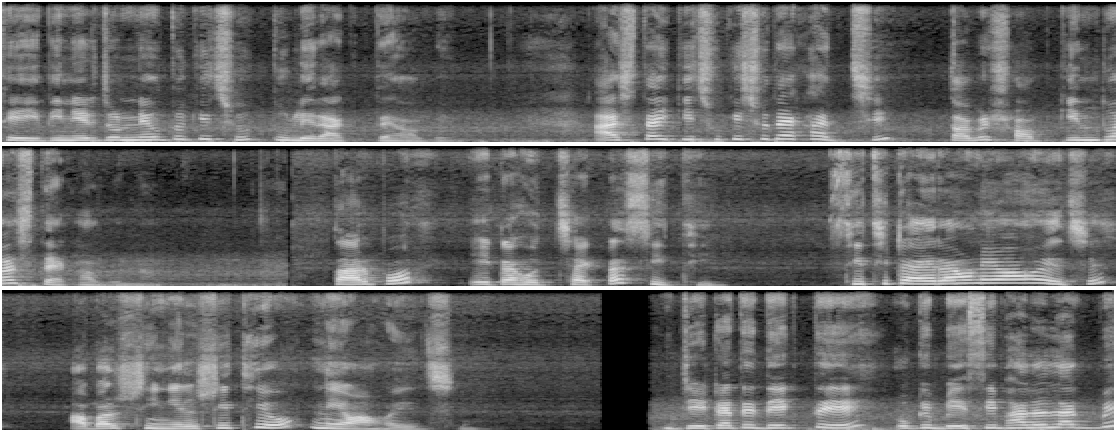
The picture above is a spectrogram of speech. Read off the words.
সেই দিনের জন্যেও তো কিছু তুলে রাখতে হবে। আজ তাই কিছু কিছু দেখাচ্ছি, তবে সব কিন্তু আজ দেখাবো না। তারপর এটা হচ্ছে একটা সিথি। সিথি টায়রাও নেওয়া হয়েছে, আবার সিঙ্গেল সিথিও নেওয়া হয়েছে। যেটাতে দেখতে ওকে বেশি ভালো লাগবে,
